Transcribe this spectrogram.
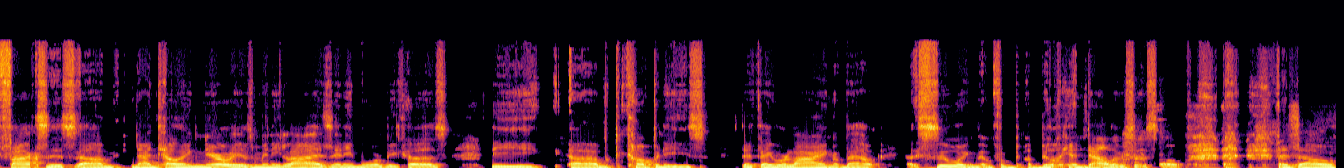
Fox is um, not telling nearly as many lies anymore because the um, companies that they were lying about are suing them for a billion dollars or so. and so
